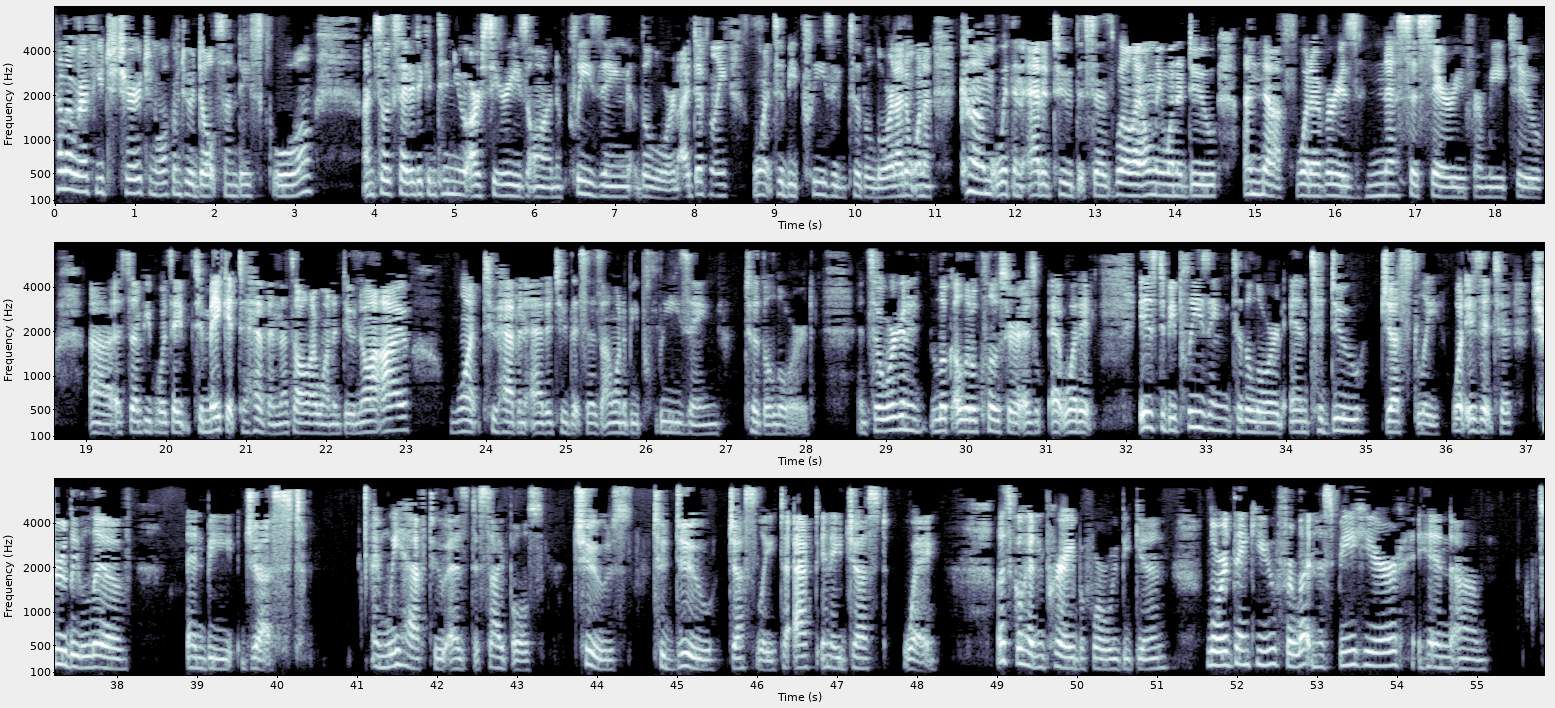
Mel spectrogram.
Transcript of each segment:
Hello, Refuge Church, and welcome to Adult Sunday School. I'm so excited to continue our series on pleasing the Lord. I definitely want to be pleasing to the Lord. I don't want to come with an attitude that says, well, I only want to do enough, whatever is necessary for me to, uh, as some people would say, to make it to heaven. That's all I want to do. No, I want to have an attitude that says, I want to be pleasing to the Lord. And so we're going to look a little closer as at what it is to be pleasing to the Lord and to do justly. What is it to truly live and be just? And we have to, as disciples, choose to do justly, to act in a just way. Let's go ahead and pray before we begin. Lord, thank you for letting us be here in um,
